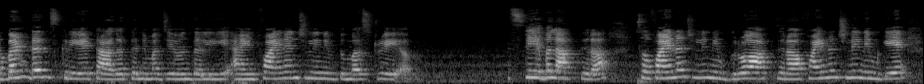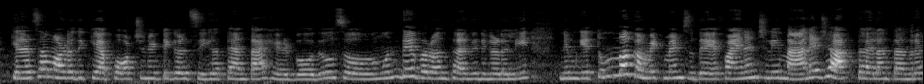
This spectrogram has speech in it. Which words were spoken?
ಅಬಂಡೆನ್ಸ್ ಕ್ರಿಯೇಟ್ ಆಗುತ್ತೆ ನಿಮ್ಮ ಜೀವನದಲ್ಲಿ. ಅಂಡ್ ಫೈನಾನ್ಷಿಯಲಿ ನೀವು ತುಂಬಾ ಸ್ಟ್ರೇ ಸ್ಟೇಬಲ್ ಆಗ್ತೀರಾ. ಸೊ ಫೈನಾನ್ಷಿಯಲಿ ನೀವು ಗ್ರೋ ಆಗ್ತೀರಾ. ಫೈನಾನ್ಷಿಯಲಿ ನಿಮ್ಗೆ ಕೆಲಸ ಮಾಡೋದಕ್ಕೆ ಅಪಾರ್ಚುನಿಟಿಗಳು ಸಿಗತ್ತೆ ಅಂತ ಹೇಳ್ಬೋದು. ಸೊ ಮುಂದೆ ಬರುವಂತಹ ದಿನಗಳಲ್ಲಿ ನಿಮ್ಗೆ ತುಂಬಾ ಕಮಿಟ್ಮೆಂಟ್ಸ್ ಇದೆ. ಫೈನಾನ್ಷಿಯಲಿ ಮ್ಯಾನೇಜ್ ಆಗ್ತಾ ಇಲ್ಲ ಅಂತ ಅಂದ್ರೆ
